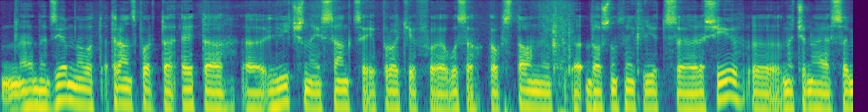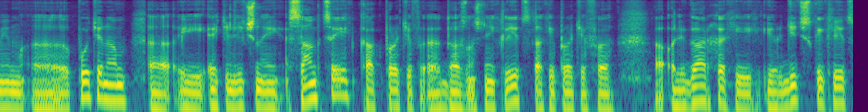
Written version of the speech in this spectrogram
надземного транспорта. Это личные санкции против высокопоставленных должностных лиц России, начиная с самим Путиным. И эти личные санкции, как против должностных лиц, так и против олигархов и юридических лиц,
